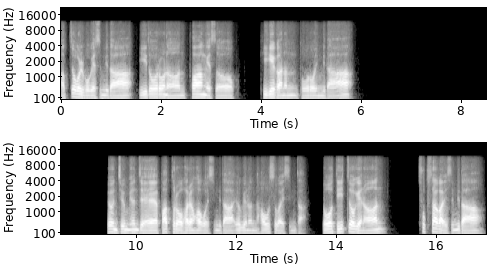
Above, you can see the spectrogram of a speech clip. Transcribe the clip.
앞쪽을 보겠습니다. 이 도로는 포항에서 기계 가는 도로입니다. 현 지금 현재 밭으로 활용하고 있습니다. 여기는 하우스가 있습니다. 또 뒤쪽에는 축사가 있습니다.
